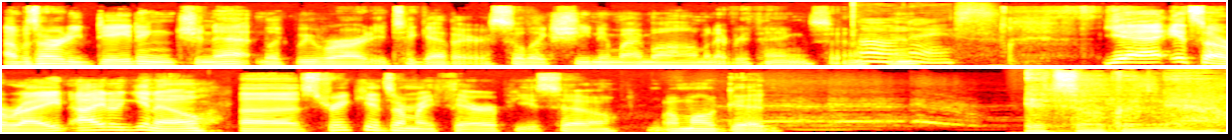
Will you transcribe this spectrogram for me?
I was already dating Jeanette. Like we were already together. So like she knew my mom and everything. So oh, yeah. nice. Yeah, it's all right. I don't, you know, uh, stray kids are my therapy, so I'm all good. It's all good now.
